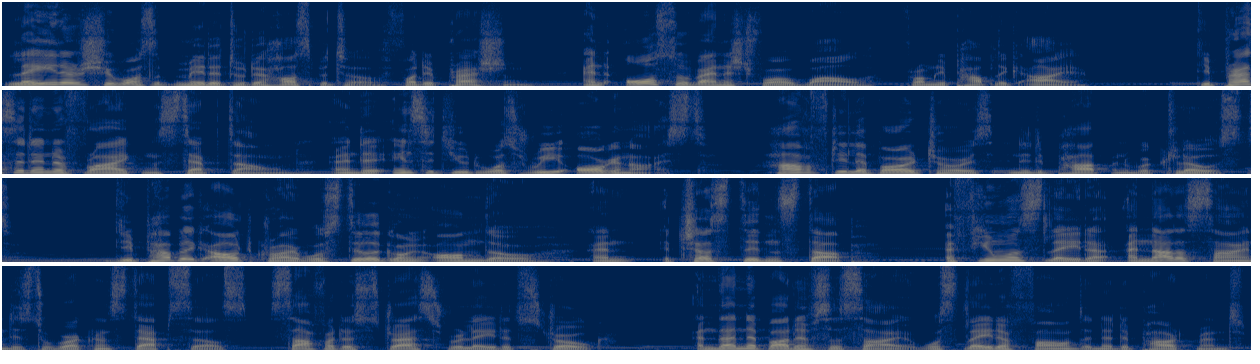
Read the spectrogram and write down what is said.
Later she was admitted to the hospital for depression and also vanished for a while from the public eye. The president of Riken stepped down and the institute was reorganized. Half of the laboratories in the department were closed. The public outcry was still going on though, and it just didn't stop. A few months later, another scientist who worked on STAP cells suffered a stress-related stroke. And then the body of Sasai was later found in the department.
